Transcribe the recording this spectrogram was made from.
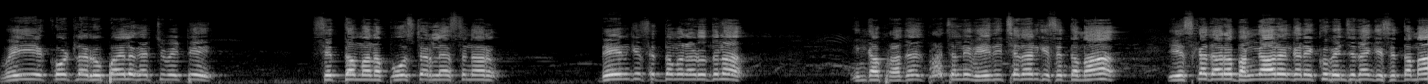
వెయ్యి కోట్ల రూపాయలు ఖర్చు పెట్టి సిద్ధమన్న పోస్టర్లు వేస్తున్నారు దేనికి సిద్ధమని అడుగుతున్నా? ఇంకా ప్రజ ప్రజల్ని వేధించడానికి సిద్ధమా ఇసుక ధర బంగారం కన్నా ఎక్కువ పెంచడానికి సిద్ధమా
